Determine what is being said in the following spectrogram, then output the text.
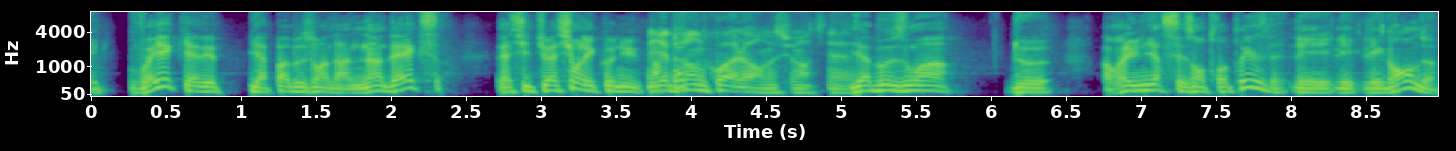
Et vous voyez qu'il n'y a pas besoin d'un index. La situation, elle est connue. Mais il y a besoin de quoi alors, Monsieur Martinez? il y a besoin de réunir ces entreprises, les, les, les grandes,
